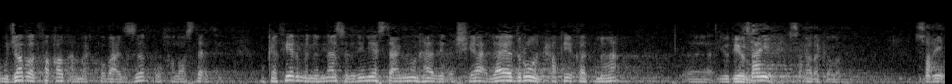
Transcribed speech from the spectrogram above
مجرد فقط أنك تضع الزر وخلاص تأتي. وكثير من الناس الذين يستعملون هذه الأشياء لا يدرون حقيقة ما يديرون. صحيح, صحيح. بارك الله صحيح.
